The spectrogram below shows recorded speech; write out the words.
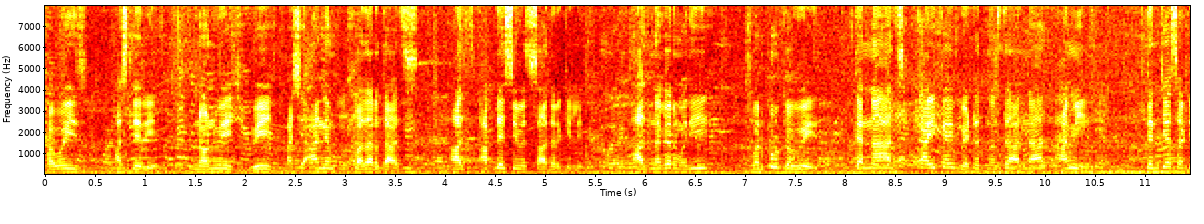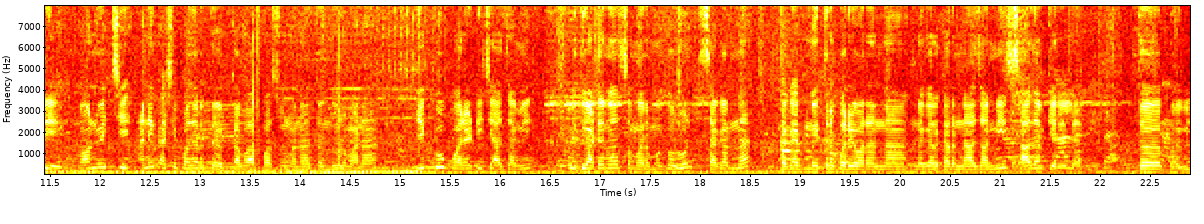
खवईज असलेले नॉनव्हेज व्हेज असे अन्य पदार्थ आज आज आपल्या सेवेत सादर केले आज नगरमध्ये भरपूर कवी आहेत. त्यांना आज काही काही भेटत नसतं. आणि आज आम्ही त्यांच्यासाठी नॉनव्हेजचे अनेक असे पदार्थ कबाबपासून म्हणा तंदूर म्हणा हे खूप व्हरायटीचे आज आम्ही उद्घाटन समारंभ करून सगळ्यांना सगळ्या मित्रपरिवारांना नगरकरांना आज आम्ही सादर केलेलं आहे. तर भवि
